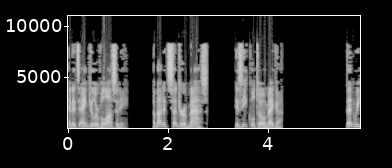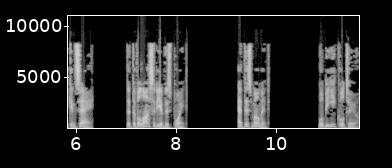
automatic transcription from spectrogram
and its angular velocity about its center of mass is equal to omega, then we can say that the velocity of this point at this moment will be equal to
